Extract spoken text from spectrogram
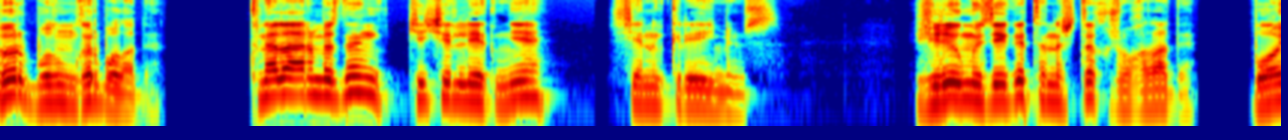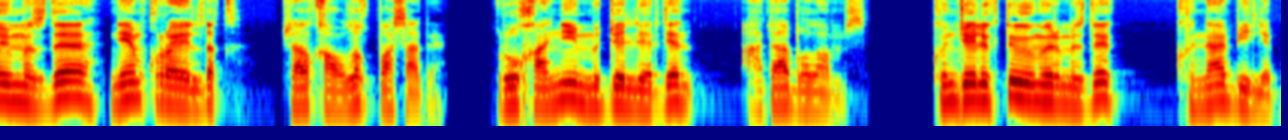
бір бұлыңғыр болады. Күнәларымыздың кешірілетініне сеніңкірейміз. Жүрегіміздегі тыныштық жоғалады. Бойымызды немқұрайлық жалқаулық басады. Рухани мүдделерден ада боламыз. Күнделікті өмірімізді күнә билеп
